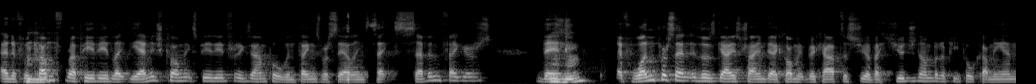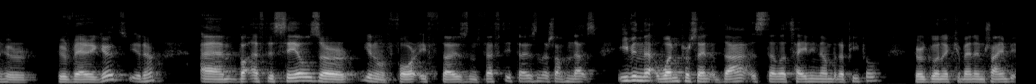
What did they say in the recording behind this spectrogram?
And if we Mhm. come from a period like the Image Comics period, for example, when things were selling six, seven figures, then Mhm. If one percent of those guys try and be a comic book artist, you have a huge number of people coming in who are who are very good, you know. Um, but if the sales are, you know, 40,000, 50,000 or something, that's even that 1% of that is still a tiny number of people who are going to come in and try and be,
